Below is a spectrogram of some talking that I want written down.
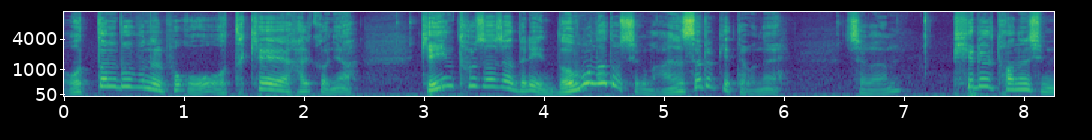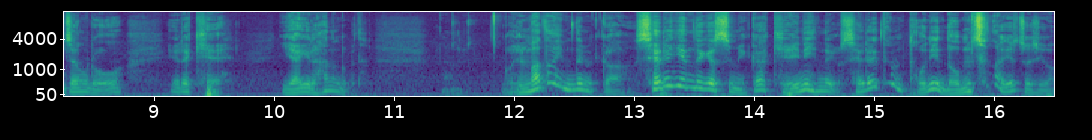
어떤 부분을 보고 어떻게 할 거냐 개인 투자자들이 너무나도 지금 안쓰럽기 때문에 제가 피를 토하는 심정으로 이렇게 이야기를 하는 겁니다. 얼마나 힘듭니까? 세력이 힘들겠습니까? 개인이 힘들겠 세력들은 돈이 넘쳐나겠죠, 지금.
